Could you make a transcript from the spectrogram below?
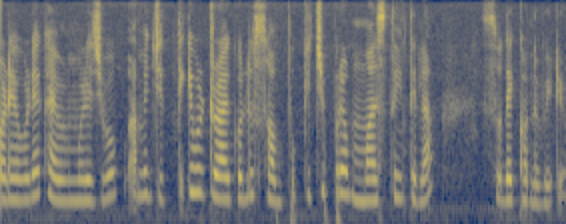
ବଢ଼ିଆ ବଢ଼ିଆ ଖାଇବା ମିଳିଯିବ ଆମେ ଯେତିକି ବି ଟ୍ରାଏ କଲୁ ସବୁ କିଛି ପୁରା ମସ୍ତ ହିଁ ଥିଲା ସୋ ଦେଖନ୍ତୁ ଭିଡ଼ିଓ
